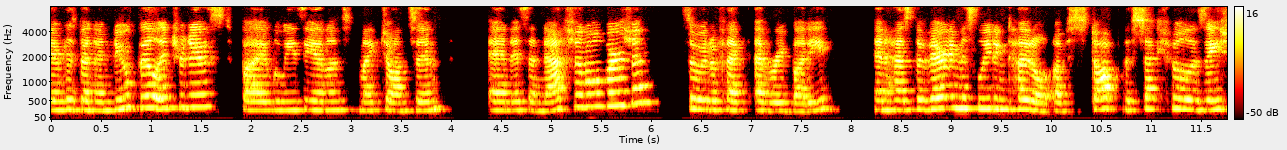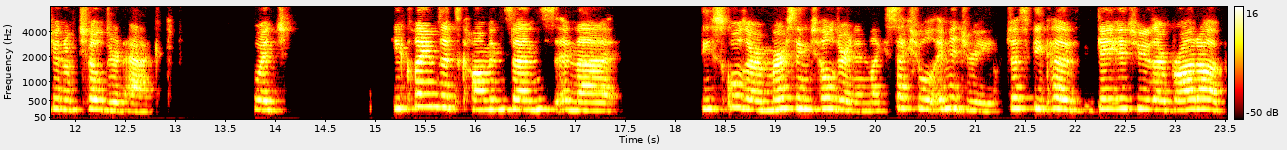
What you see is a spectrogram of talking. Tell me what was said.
there has been a new bill introduced by Louisiana's Mike Johnson, and it's a national version, so it affect everybody. And it has the very misleading title of Stop the Sexualization of Children Act, which he claims it's common sense in that these schools are immersing children in like sexual imagery just because gay issues are brought up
